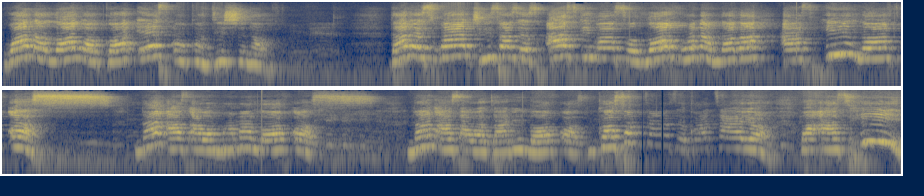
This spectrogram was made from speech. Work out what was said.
While the love of God is unconditional. That is why Jesus is asking us to love one another as He loved us. Not as our mama loved us. Not as our daddy loved us. Because sometimes they got tired. But as He,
